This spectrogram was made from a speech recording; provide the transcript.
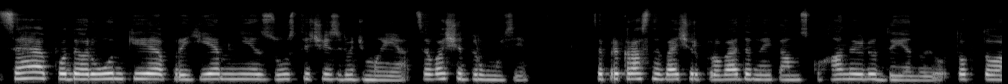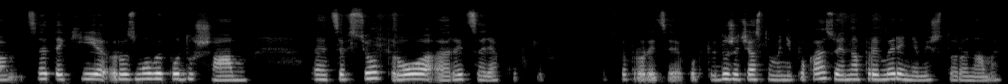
Це подарунки, приємні зустрічі з людьми, це ваші друзі, це прекрасний вечір, проведений там з коханою людиною. Тобто це такі розмови по душам. Е, це все про рицаря кубків. Все про рицаря кубків. Дуже часто мені показує на примирення між сторонами.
